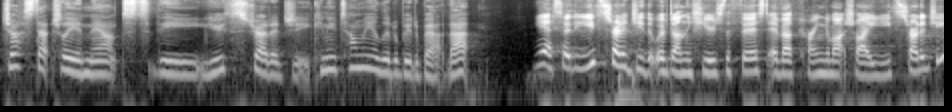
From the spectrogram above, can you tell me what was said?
just actually announced the youth strategy. Can you tell me a little bit about that? Yeah, so the youth strategy that we've done this year is the first ever Corangamite Shire youth strategy.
